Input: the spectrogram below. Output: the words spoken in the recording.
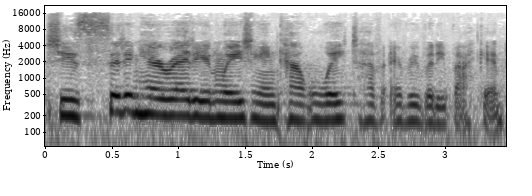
she's sitting here ready and waiting and can't wait to have everybody back in.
